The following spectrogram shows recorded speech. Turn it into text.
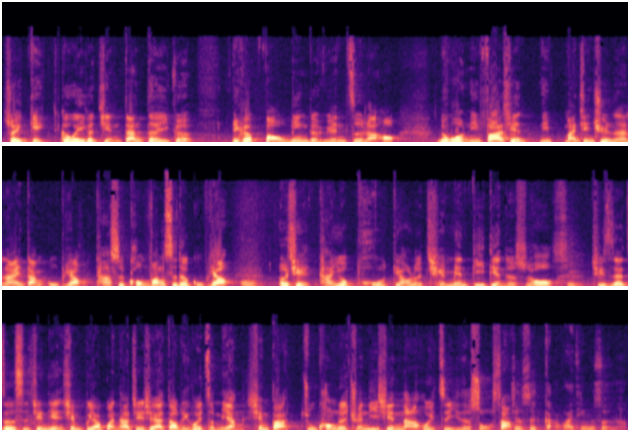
所以给各位一个简单的一个一个保命的原则啦哈。如果你发现你买进去的那一档股票它是空方式的股票，嗯，而且它又破掉了前面低点的时候，是，其实在这个时间点先不要管它接下来到底会怎么样，先把主控的权利先拿回自己的手上，就是赶快停损了。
